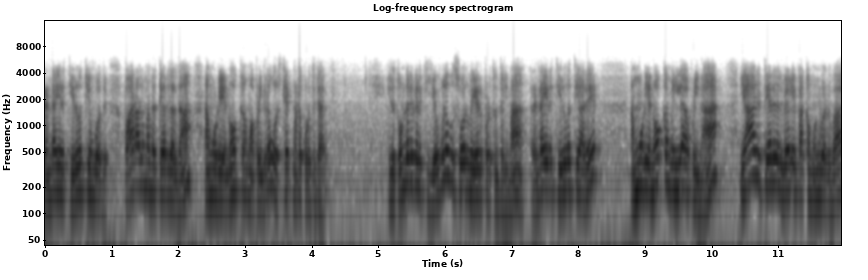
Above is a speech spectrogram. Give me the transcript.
ரெண்டாயிரத்தி இருபத்தி ஒம்பது. பாராளுமன்ற தேர்தல் தான் நம்முடைய நோக்கம் அப்படிங்கிற ஒரு ஸ்டேட்மெண்ட்டை கொடுத்துட்டாரு. இது தொண்டர்களுக்கு எவ்வளவு சோர்வை ஏற்படுத்தும் தெரியுமா? ரெண்டாயிரத்தி இருபத்தி ஆறு நம்முடைய நோக்கம் இல்லை அப்படின்னா யார் தேர்தல் வேலை பார்க்க முன் வருவா?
